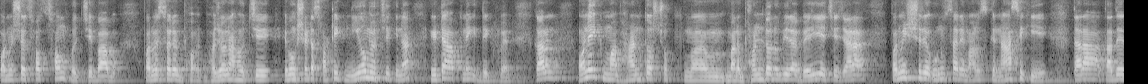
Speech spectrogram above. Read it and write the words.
পরমেশ্বরের সৎসং হচ্ছে বা পরমেশ্বরের ভজনা হচ্ছে এবং সেটা সঠিক নিয়মে হচ্ছে কিনা, এটা আপনি দেখবেন। কারণ অনেক ভ্রান্ত মানে ভণ্ড নবীরা বেরিয়েছে যারা পরমেশ্বরের অনুসারে মানুষকে না শিখিয়ে তারা তাদের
